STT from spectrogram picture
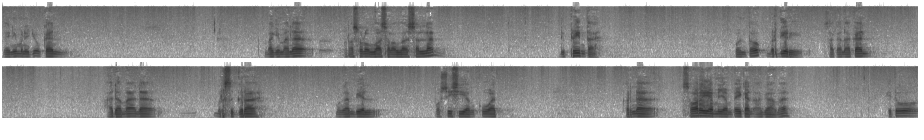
Dan ini menunjukkan bagaimana Rasulullah sallallahu alaihi wasallam diperintah untuk berdiri seakan-akan ada makna bersegera mengambil posisi yang kuat karena sore yang menyampaikan agama itu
